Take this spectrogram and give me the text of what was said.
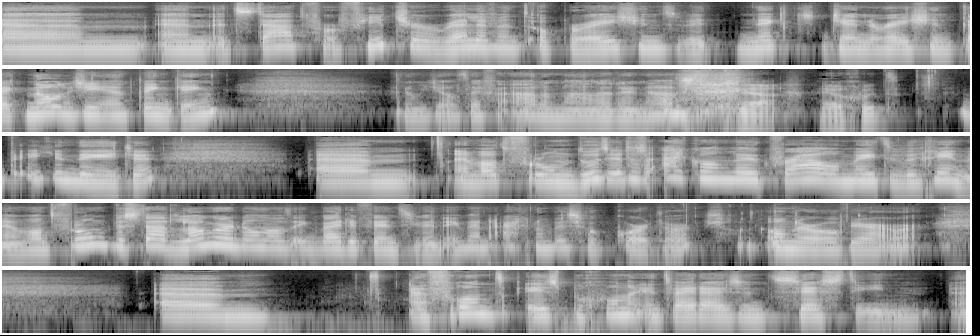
Um, en het staat voor Future Relevant Operations with Next Generation Technology and Thinking. En dan moet je altijd even ademhalen daarna. Ja, heel goed. een beetje een dingetje. Um, en wat Front doet, het is eigenlijk wel een leuk verhaal om mee te beginnen. Want Front bestaat langer dan dat ik bij Defensie ben. Ik ben eigenlijk nog best wel kort hoor. Gewoon anderhalf jaar. Maar. Um, en Front is begonnen in 2016 uh,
